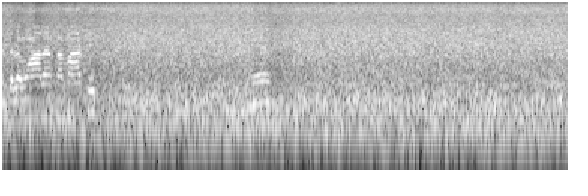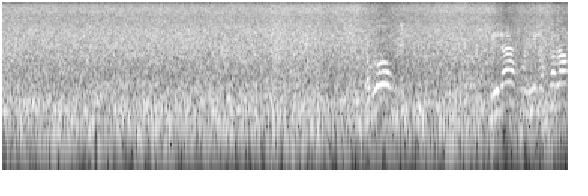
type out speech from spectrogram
Dalawa nga lang kamatis. Ayan. Bagong. Hindi na sa lang.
